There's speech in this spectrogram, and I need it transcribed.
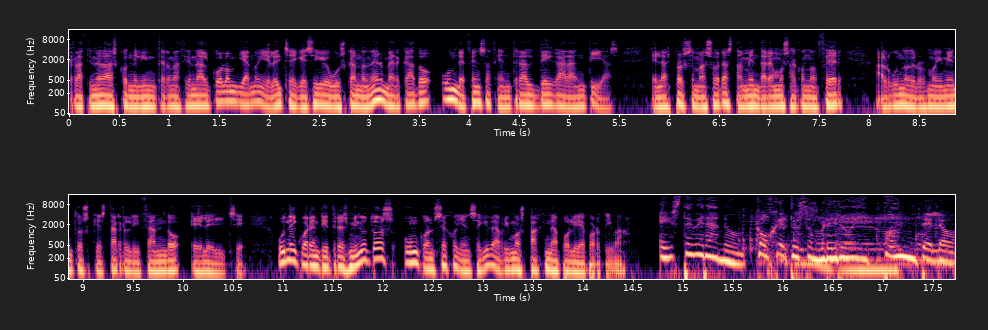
relacionadas con el internacional colombiano y el Elche que sigue buscando en el mercado un defensa central de garantías. En las próximas horas también daremos a conocer algunos de los movimientos que está realizando el Elche. Una y 43 minutos un consejo y enseguida abrimos página polideportiva. Este verano, coge tu sombrero y póntelo.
